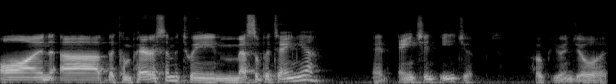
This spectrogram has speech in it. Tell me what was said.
on uh, the comparison between Mesopotamia and ancient Egypt. Hope you enjoy.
